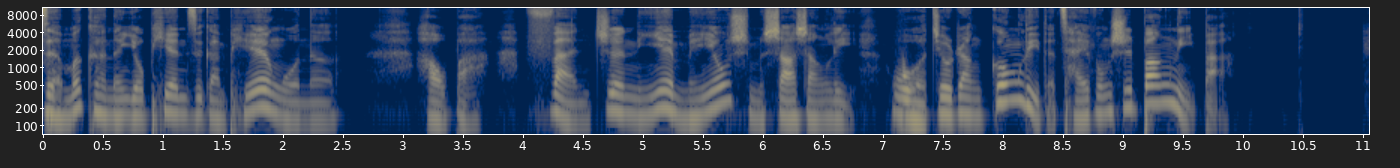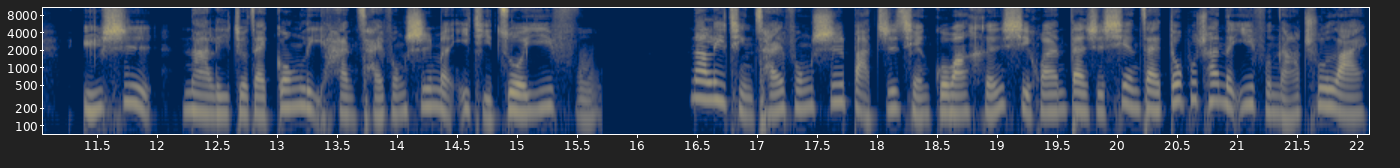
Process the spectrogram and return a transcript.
怎么可能有骗子敢骗我呢？好吧，反正你也没有什么杀伤力，我就让宫里的裁缝师帮你吧。于是，娜丽就在宫里和裁缝师们一起做衣服。娜丽请裁缝师把之前国王很喜欢，但是现在都不穿的衣服拿出来，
